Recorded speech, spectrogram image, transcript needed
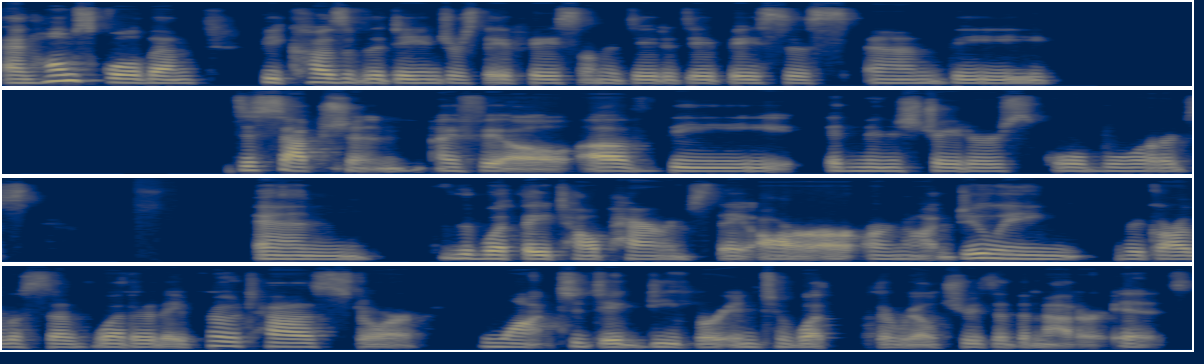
and homeschool them because of the dangers they face on a day to day basis and the deception i feel of the administrators school boards and the, what they tell parents they are or are not doing regardless of whether they protest or want to dig deeper into what the real truth of the matter is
